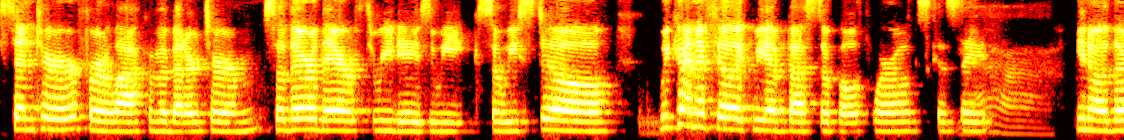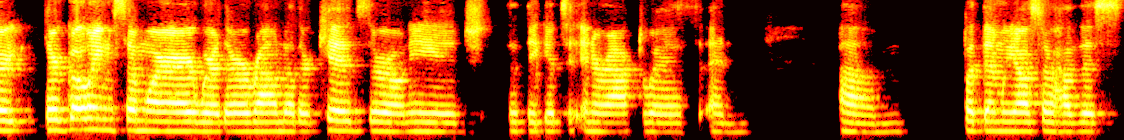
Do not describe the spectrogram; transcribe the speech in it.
center for lack of a better term. So they're there three days a week. So we still we kind of feel like we have best of both worlds because they Yeah. you know they're they're going somewhere where they're around other kids their own age that they get to interact with and um, but then we also have this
